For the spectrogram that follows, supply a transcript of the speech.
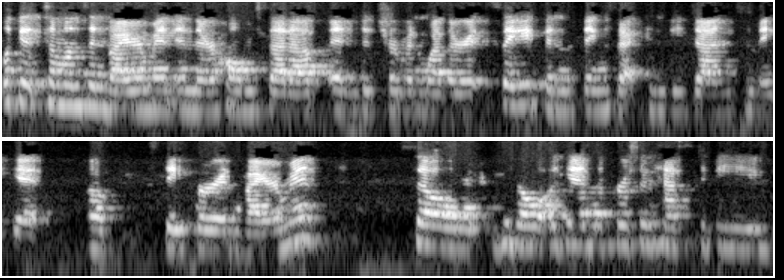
look at someone's environment in their home setup and determine whether it's safe and things that can be done to make it a safer environment. So, you know, again, the person has to be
